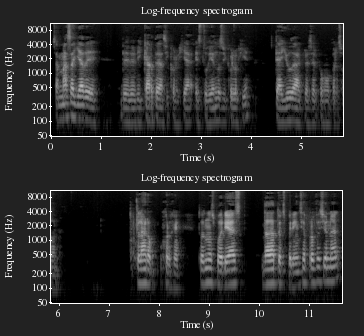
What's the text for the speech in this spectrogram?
O sea, más allá de, de dedicarte a psicología, estudiando psicología, te ayuda a crecer como persona. Claro, Jorge. Entonces nos podrías dada tu experiencia profesional,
